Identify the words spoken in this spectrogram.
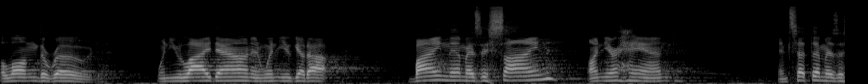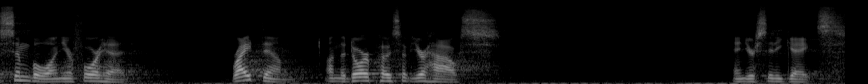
along the road, when you lie down and when you get up. Bind them as a sign on your hand and set them as a symbol on your forehead. Write them on the doorposts of your house and your city gates.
